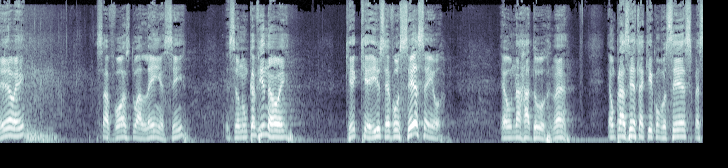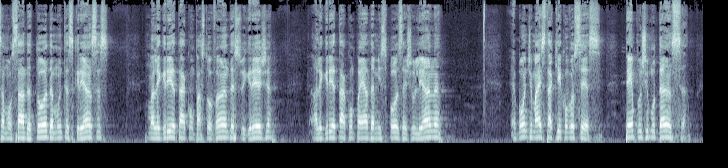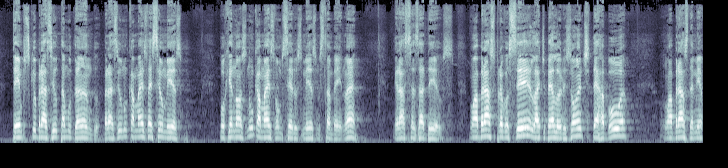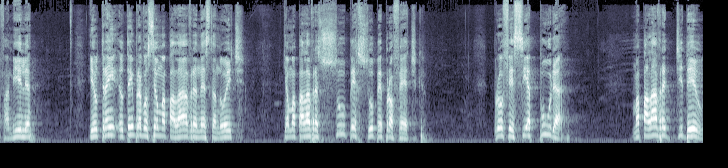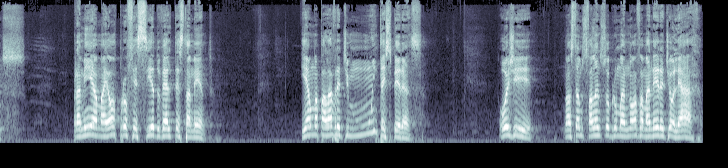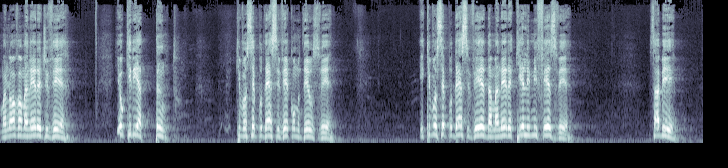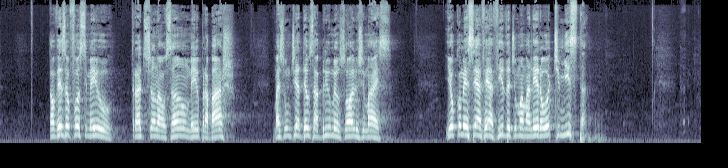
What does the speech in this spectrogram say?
Eu, hein? Essa voz do além assim, esse eu nunca vi não, hein? Que que é isso? É você, Senhor? É o narrador, não é? É um prazer estar aqui com vocês, com essa moçada toda, muitas crianças. Uma alegria estar com o pastor Wander, sua igreja. Alegria estar acompanhado da minha esposa Juliana. É bom demais estar aqui com vocês. Tempos de mudança Tempos que o Brasil está mudando. O Brasil nunca mais vai ser o mesmo. Porque nós nunca mais vamos ser os mesmos também, não é? Graças a Deus. Um abraço para você lá de Belo Horizonte, Terra Boa. Um abraço da minha família. E eu eu tenho para você uma palavra nesta noite, que é uma palavra super, super profética. Profecia pura. Uma palavra de Deus para mim, é a maior profecia do Velho Testamento. E é uma palavra de muita esperança. Hoje, nós estamos falando sobre uma nova maneira de olhar, uma nova maneira de ver. E eu queria tanto que você pudesse ver como Deus vê. E que você pudesse ver da maneira que Ele me fez ver. Sabe, talvez eu fosse meio tradicionalzão, meio para baixo. Mas um dia Deus abriu meus olhos demais. E eu comecei a ver a vida de uma maneira otimista.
